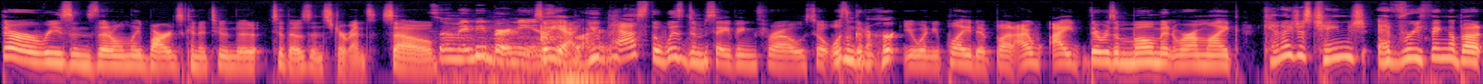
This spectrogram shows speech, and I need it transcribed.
there are reasons that only bards can attune the, to those instruments. So So maybe Bernie. So yeah, you passed the wisdom saving throw, so it wasn't going to hurt you when you played it. But I, I, there was a moment where I'm like, can I just change everything about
